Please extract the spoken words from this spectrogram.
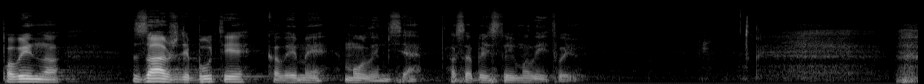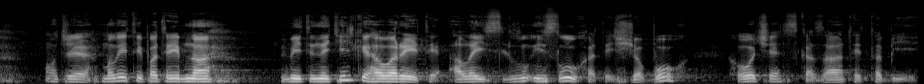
повинно завжди бути, коли ми молимося особистою молитвою. Отже, молитві потрібно вміти не тільки говорити, але й слухати, що Бог хоче сказати тобі.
